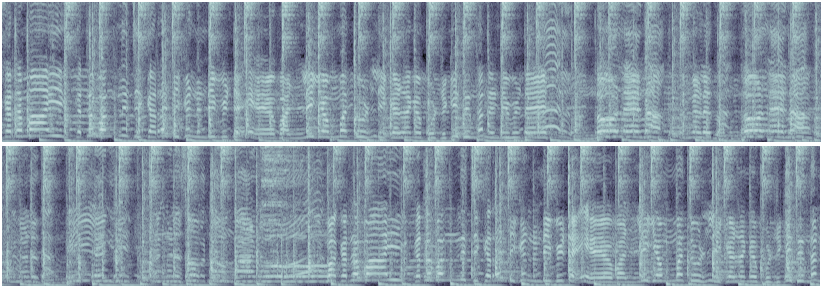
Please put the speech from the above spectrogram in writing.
പകരമായി കഥ വന്ന് ചിക്കറടിക്കണുണ്ട് ഇവിടെ വള്ളിയമ്മ തുള്ളി കിഴങ്ങ പുഴുകി തിന്നണുണ്ട് ഇവിടെ പകരമായി കഥ വന്ന് ചിക്കറടിക്കണുണ്ട് ഇവിടെ വള്ളിയമ്മ തുള്ളി കിഴങ്ങ പുഴുകി തിന്നണുണ്ട്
